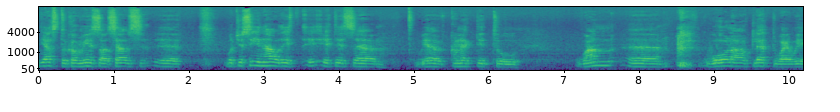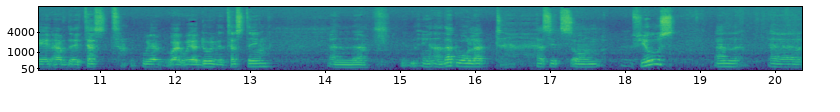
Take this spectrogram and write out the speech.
just to convince ourselves, uh, what you see now, it, it is um, we have connected to one uh, wall outlet where we have the test, where, we are doing the testing, and, uh, and that wallet has its own fuse, and uh,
